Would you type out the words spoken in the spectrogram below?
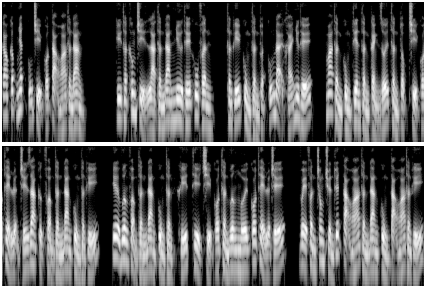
cao cấp nhất cũng chỉ có tạo hóa thần đan. Kỳ thật không chỉ là thần đan như thế khu phân, thần khí cùng thần thuật cũng đại khái như thế, ma thần cùng thiên thần cảnh giới thần tộc chỉ có thể luyện chế ra cực phẩm thần đan cùng thần khí, kia vương phẩm thần đan cùng thần khí thì chỉ có thần vương mới có thể luyện chế, về phần trong truyền thuyết tạo hóa thần đan cùng tạo hóa thần khí,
